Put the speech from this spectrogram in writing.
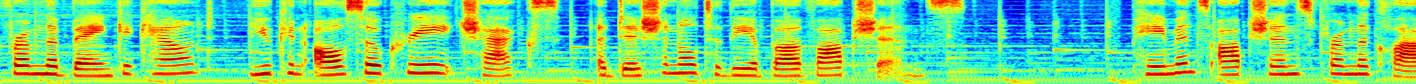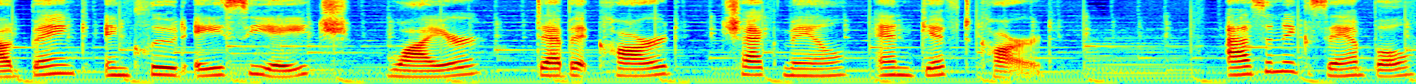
From the bank account, you can also create checks, additional to the above options. Payments options from the Cloud Bank include ACH, wire, debit card, check mail, and gift card. As an example,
